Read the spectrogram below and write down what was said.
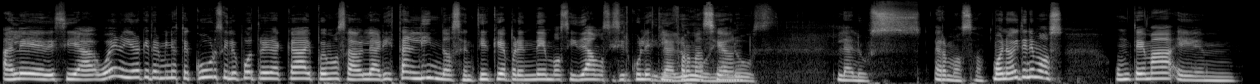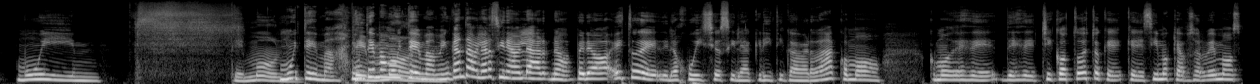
Ale decía, bueno, y ahora que termino este curso y lo puedo traer acá y podemos hablar. Y es tan lindo sentir que aprendemos y damos y circula esta información. la luz. La luz. Hermoso. Bueno, hoy tenemos un tema eh, muy Temón. Muy tema, un tema muy tema. Me encanta hablar sin hablar, no, pero esto de, los juicios y la crítica, ¿verdad? Como, como desde, desde chicos, todo esto que, decimos que absorbemos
